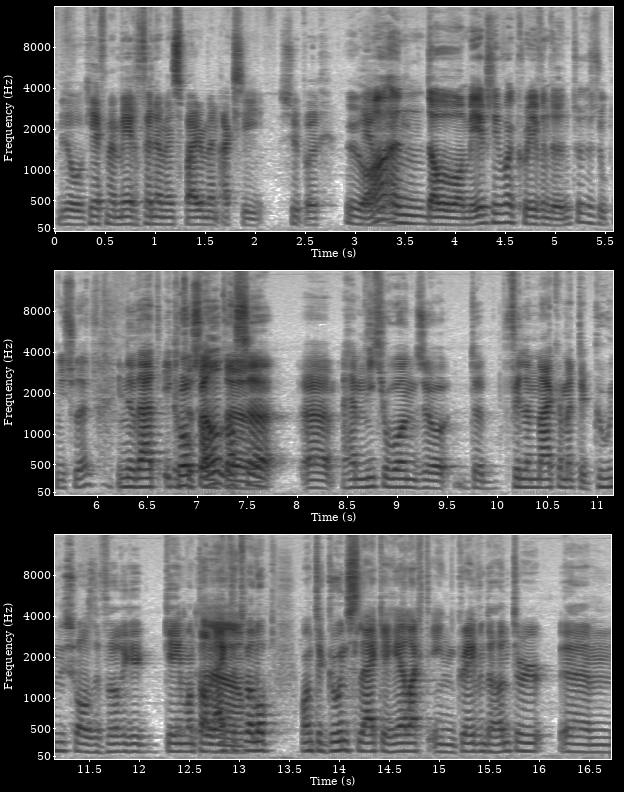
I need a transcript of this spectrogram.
bedoel, geef me meer Venom en Spider-Man actie. Super. Ja, en dat we wat meer zien van Craven the Hunter is ook niet slecht. Inderdaad, ik hoop wel dat ze eh, hem niet gewoon zo de film maken met de goons zoals de vorige game. Want daar Ja. lijkt het wel op. Want de goons lijken heel hard in Craven the Hunter ehm,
